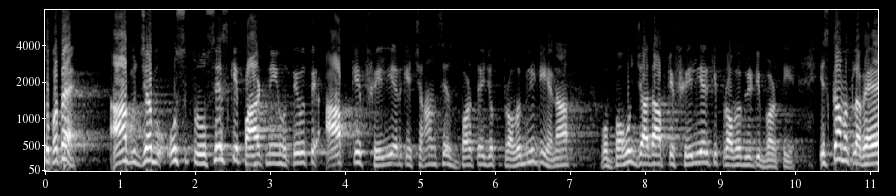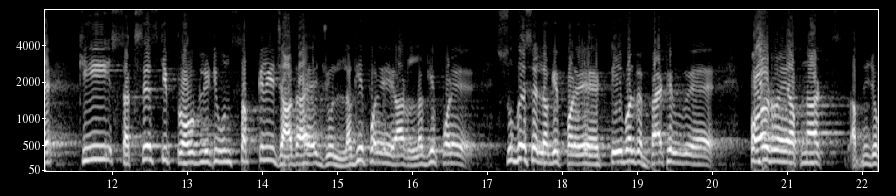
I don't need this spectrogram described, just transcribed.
तो पता है, आप जब उस प्रोसेस के पार्ट नहीं होते हो तो आपके फेलियर के चांसेस बढ़ते जो प्रोबेबिलिटी है ना, वो बहुत ज़्यादा आपके फेलियर की प्रोबेबिलिटी बढ़ती है। इसका मतलब है कि सक्सेस की प्रोबेबिलिटी उन सबके लिए ज़्यादा है जो लगे पड़े यार, लगे पड़े सुबह से लगे पड़े हैं टेबल पे बैठे हुए हैं पढ़ रहे अपना, अपनी जो,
